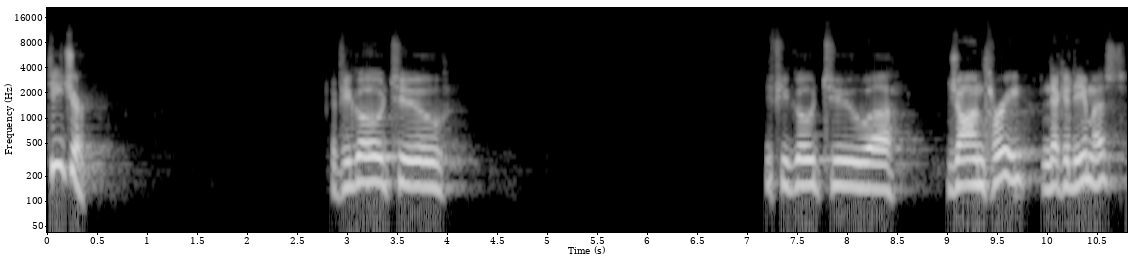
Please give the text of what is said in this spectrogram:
Teacher. If you go to if you go to uh, John 3, Nicodemus,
